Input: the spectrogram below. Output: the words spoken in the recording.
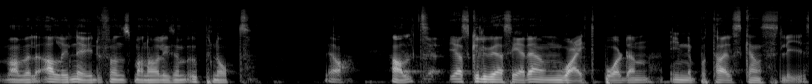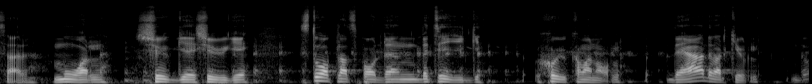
Man är väl aldrig nöjd förrän man har liksom uppnått ja, allt. Jag skulle vilja se den whiteboarden inne på TIFEs kansli. Så här. Mål 2020. Ståplatspodden, betyg 7,0. Det hade varit kul. Då,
